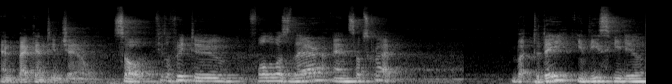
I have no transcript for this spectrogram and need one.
and backend in general. So feel free to follow us there and subscribe. But today, in this video,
